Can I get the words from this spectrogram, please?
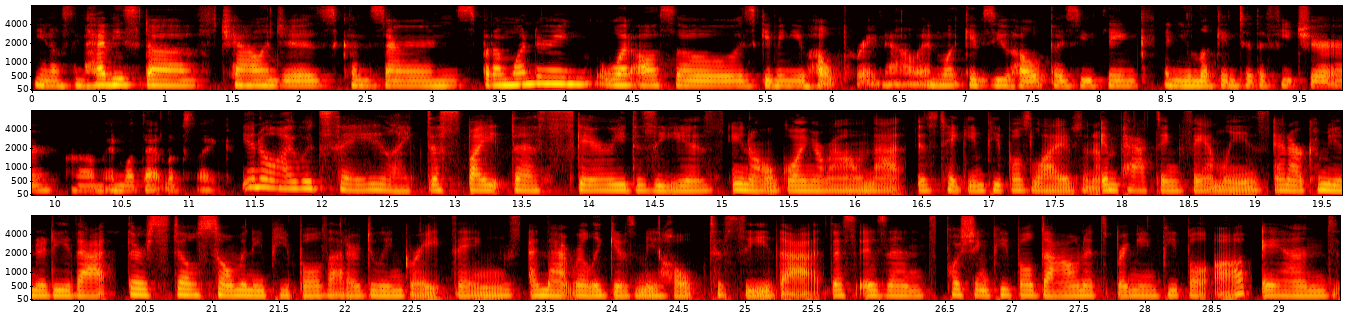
you know, some heavy stuff, challenges, concerns, but I'm wondering what also is giving you hope right now and what gives you hope as you think and you look into the future um, and what that looks like. You know, I would say, like, despite this scary disease, you know, going around that is taking people's lives and impacting families and our community, that there's still so many people that are doing great things. And that really gives me hope to see that this isn't pushing people down, it's bringing people up. And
